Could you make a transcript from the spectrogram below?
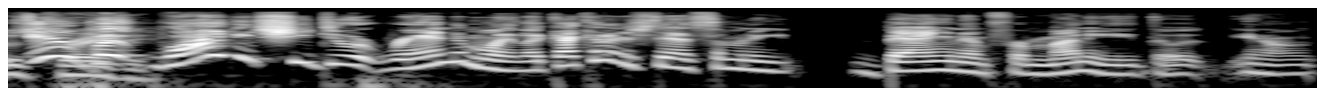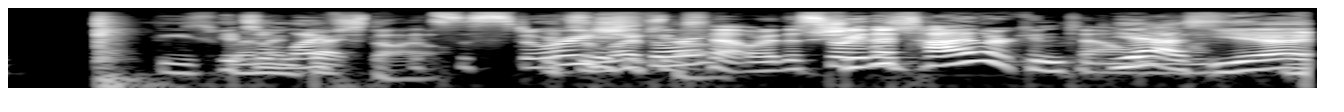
it was Ew, crazy. but why did she do it randomly? Like I can understand somebody banging him for money, though. You know, these It's women. a but- lifestyle. It's the story It's a she can lifestyle. tell, or the story was- that Tyler can tell. Yes. you yeah, yeah,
